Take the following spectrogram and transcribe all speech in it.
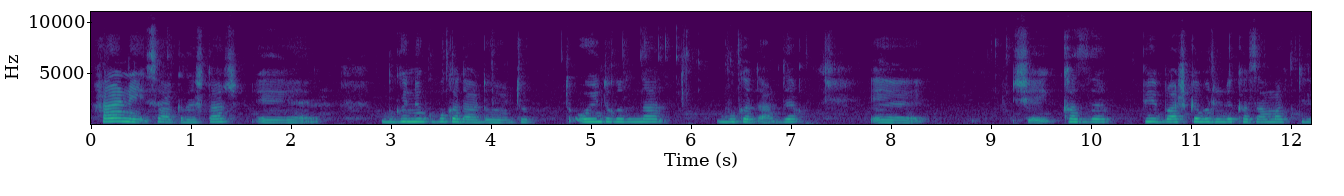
Her neyse arkadaşlar. Ee, bugünlük bu kadardı oyun, oyun tokadından bu kadardı. Ee, şey kazı bir başka bölümde kazanmak dileğiyle.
